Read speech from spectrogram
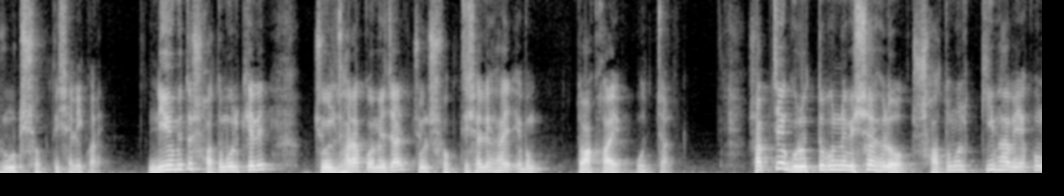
রুট শক্তিশালী করে। নিয়মিত শতমূল খেলে চুল ঝরা কমে যায়, চুল শক্তিশালী হয় এবং ত্বক হয় উজ্জ্বল। সবচেয়ে গুরুত্বপূর্ণ বিষয় হলো শতমূল কীভাবে, এখন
